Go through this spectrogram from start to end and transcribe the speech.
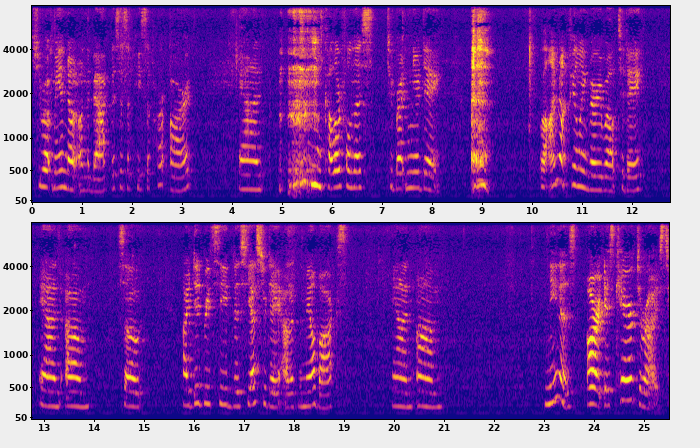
She wrote me a note on the back. This is a piece of her art and colorfulness to brighten your day. well, I'm not feeling very well today, and um, so I did receive this yesterday out of the mailbox, and um, Nina's art is characterized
